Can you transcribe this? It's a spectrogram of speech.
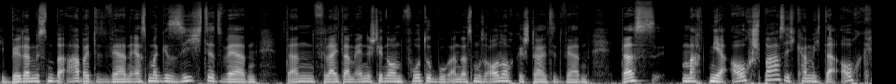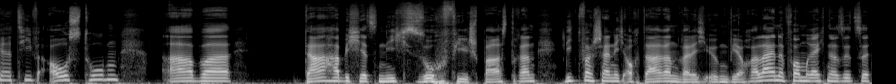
Die Bilder müssen bearbeitet werden, erstmal gesichtet werden, dann vielleicht am Ende steht noch ein Fotobuch an, das muss auch noch gestaltet werden. Das macht mir auch Spaß, ich kann mich da auch kreativ austoben, aber da habe ich jetzt nicht so viel Spaß dran. Liegt wahrscheinlich auch daran, weil ich irgendwie auch alleine vorm Rechner sitze,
